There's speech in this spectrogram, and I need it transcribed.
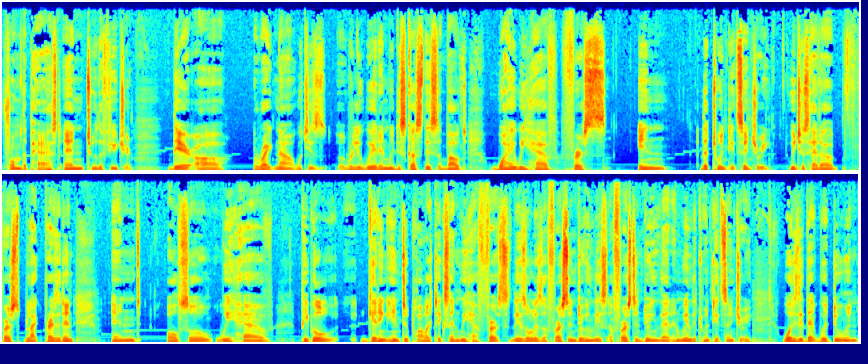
from the past and to the future? There are right now, which is really weird, and we discussed this about why we have firsts in the 20th century. We just had a first black president, and also we have people getting into politics and we have first there's always a first in doing this a first in doing that and we're in the 20th century. What is it that we're doing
